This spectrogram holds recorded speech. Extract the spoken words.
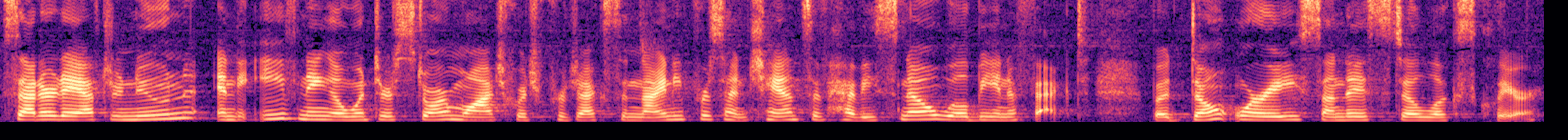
Saturday afternoon and evening, a winter storm watch, which projects a 90% chance of heavy snow, will be in effect. But don't worry, Sunday still looks clear.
